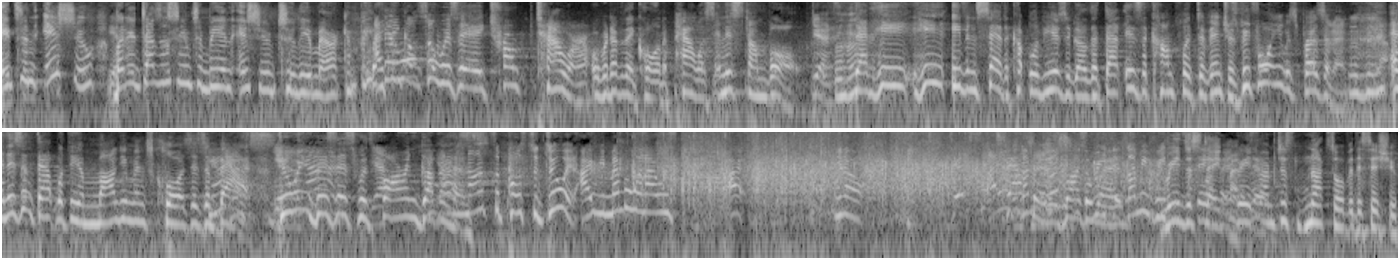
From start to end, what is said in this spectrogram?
it's an issue, yeah. but it doesn't seem to be an issue to the American people. I think also was a Trump Tower, or whatever they call it, a palace in Istanbul. Yes. Mm -hmm. That he, he even said a couple of years ago that that is a conflict of interest before he was president. Mm -hmm. And isn't that what the Emoluments Clause is about? Yes. Doing yes. business with yes. foreign governments. You're not supposed to do it. I remember when I was, I, you know, by the way. Let me read, read the, the statement. statement. I'm just nuts over this issue.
